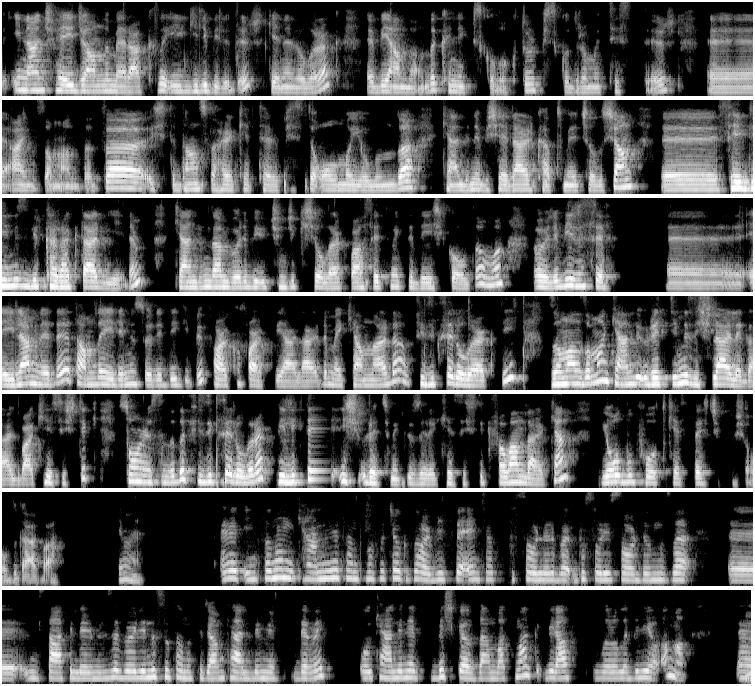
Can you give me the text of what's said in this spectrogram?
inanç heyecanlı, meraklı, ilgili biridir genel olarak. E, bir yandan da klinik psikologtur, psikodramatisttir. E, aynı zamanda da işte dans ve hareket terapisti olma yolunda kendine bir şeyler katmaya çalışan e, sevdiğimiz bir karakter diyelim. Kendimden böyle bir üçüncü kişi olarak bahsetmek de değişik oldu ama öyle birisi eylemle de tam da eylemin söylediği gibi farklı farklı yerlerde, mekanlarda fiziksel olarak değil, zaman zaman kendi ürettiğimiz işlerle galiba kesiştik. Sonrasında da fiziksel olarak birlikte iş üretmek üzere kesiştik falan derken yol bu podcast'te çıkmış oldu galiba. Değil mi? Evet, insanın kendini tanıtması çok zor. Biz de en çok bu soruları bu soruyu sorduğumuzda e, misafirlerimize böyle nasıl tanıtacağım kendimi demek o kendine dış gözden bakmak biraz zor olabiliyor ama e,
